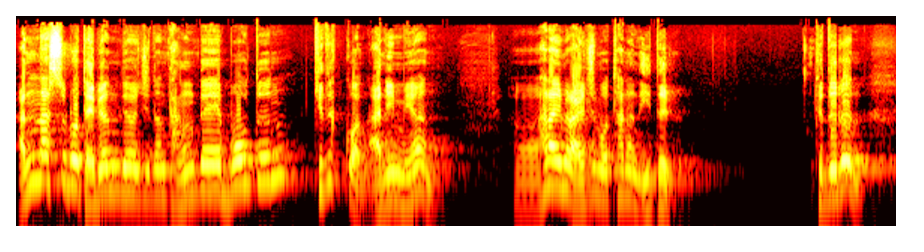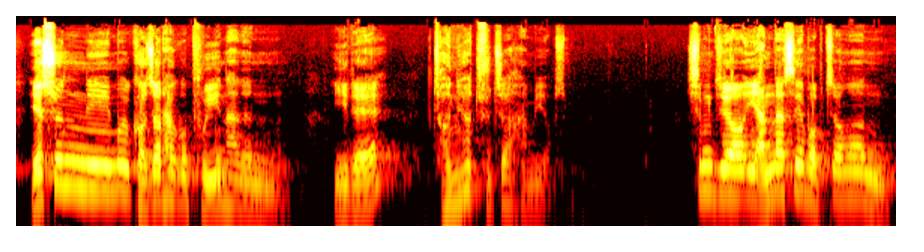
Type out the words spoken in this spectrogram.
안나스로 대변되어지는 당대의 모든 기득권 아니면 어, 하나님을 알지 못하는 이들 그들은 예수님을 거절하고 부인하는 일에 전혀 주저함이 없습니다. 심지어 이 안나스의 법정은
